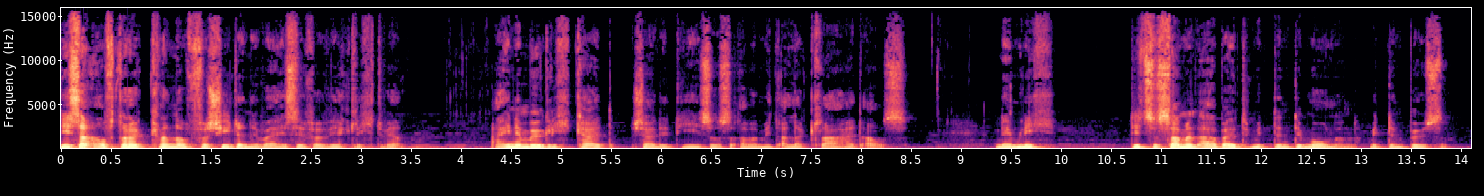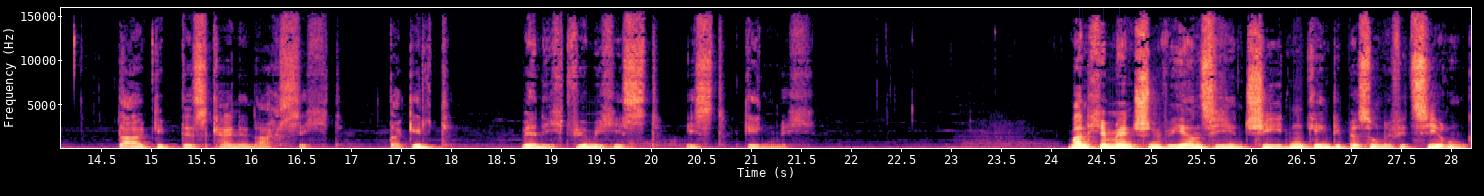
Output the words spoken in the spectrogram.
Dieser Auftrag kann auf verschiedene Weise verwirklicht werden. Eine Möglichkeit scheidet Jesus aber mit aller Klarheit aus, nämlich die Zusammenarbeit mit den Dämonen, mit dem Bösen. Da gibt es keine Nachsicht. Da gilt, wer nicht für mich ist, ist gegen mich. Manche Menschen wehren sich entschieden gegen die Personifizierung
